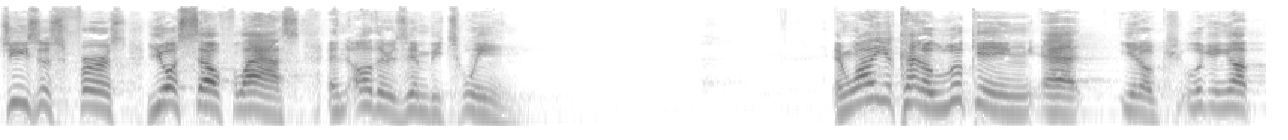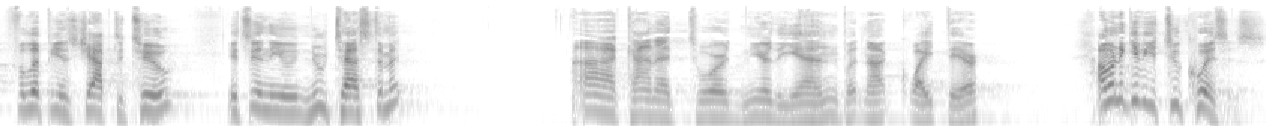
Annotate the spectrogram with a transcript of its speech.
Jesus first, yourself last, and others in between. And while you're kind of looking at, you know, looking up Philippians chapter 2, it's in the New Testament, uh, kind of toward near the end, but not quite there. I'm going to give you two quizzes.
